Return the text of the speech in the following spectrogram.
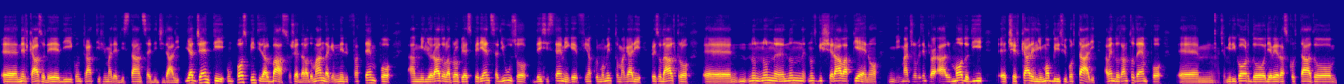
eh, nel caso di contratti firmati a distanza e digitali. Gli agenti un po' spinti dal basso, cioè dalla domanda che nel frattempo ha migliorato la propria esperienza di uso dei sistemi che fino a quel momento magari preso da altro eh, non, non, non, non, sviscerava appieno, immagino per esempio al modo di eh, cercare gli immobili sui portali, avendo tanto tempo, ehm, cioè, mi ricordo di aver ascoltato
